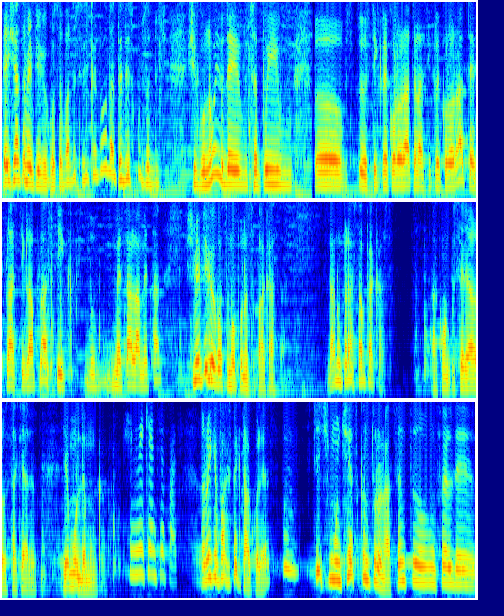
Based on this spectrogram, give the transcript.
Ei, și asta mi-e frică că o să vadă și să zică, nu, dar te descurci să duci și gunoiul, de, să pui uh, sticle colorate la sticle colorate, plastic la plastic, metal la metal. Și mi-e frică că o să mă pună să fac asta. Dar nu prea stau pe acasă. Acum cu serialul ăsta chiar e mult de muncă. Și în weekend ce faci? În weekend fac spectacole. Deci muncesc într-una. Sunt uh, un fel de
